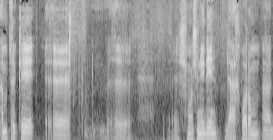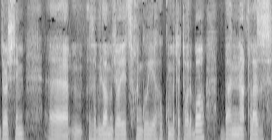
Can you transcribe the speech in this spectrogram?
همونطور که شما شنیدین در اخبارم داشتیم زبیلا مجاهد سخنگوی حکومت طالبا به نقل از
